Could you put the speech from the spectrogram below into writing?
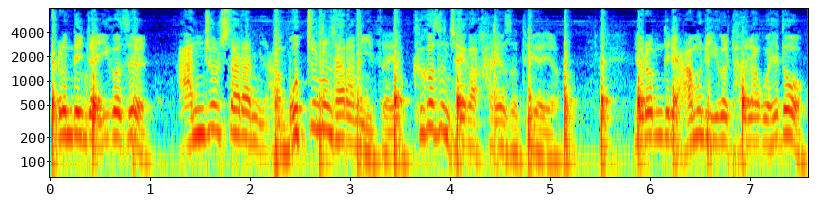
그런데 이제 이것을 안 줄 사람이 아, 못 주는 사람이 있어요. 그것은 제가 가려서 드려요. 여러분들이 아무리 이걸 달라고 해도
